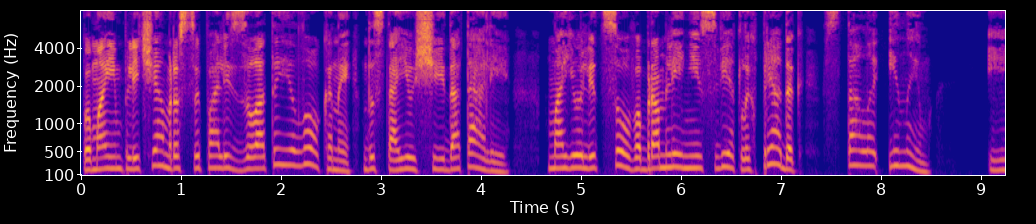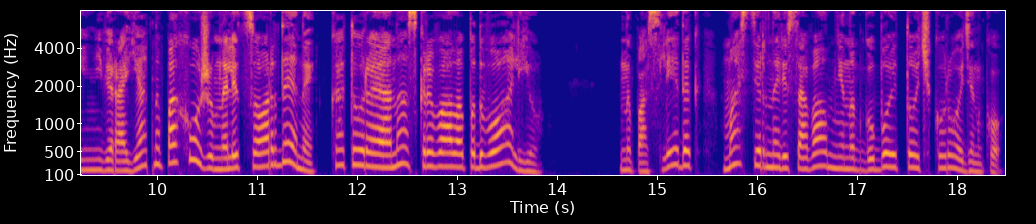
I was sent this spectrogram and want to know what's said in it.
По моим плечам рассыпались золотые локоны, достающие до талии. Мое лицо в обрамлении светлых прядок стало иным и невероятно похожим на лицо Ордены, которое она скрывала под вуалью. Напоследок мастер нарисовал мне над губой точку-родинку.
